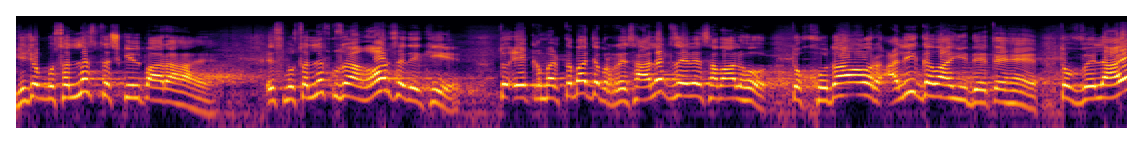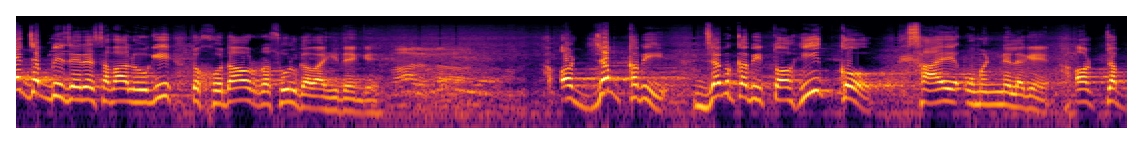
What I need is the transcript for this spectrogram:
ये जो मुसलस तश्कील पा रहा है इस मुसलस को ज़रा गौर से देखिए। तो एक मरतबा जब रसालत जेर सवाल हो तो खुदा और अली गवाही देते हैं। तो विलायत जब भी जेर सवाल होगी तो खुदा और रसूल गवाही देंगे। और जब कभी जब कभी तोहीद को साए उमड़ने लगे और जब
